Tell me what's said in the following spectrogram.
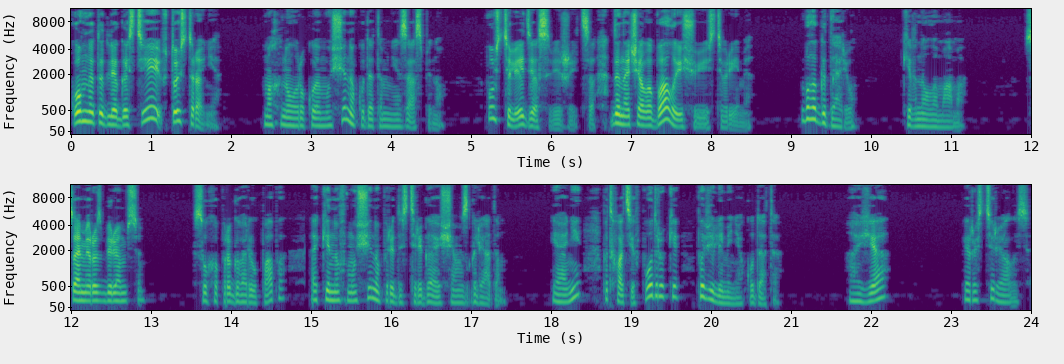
«Комната для гостей в той стороне», — махнул рукой мужчина куда-то мне за спину. «Пусть леди освежится. До начала бала еще есть время». «Благодарю», — кивнула мама. «Сами разберемся», — сухо проговорил папа, окинув мужчину предостерегающим взглядом. И они, подхватив под руки, повели меня куда-то. А я... Я растерялась.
